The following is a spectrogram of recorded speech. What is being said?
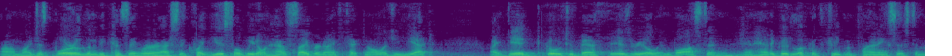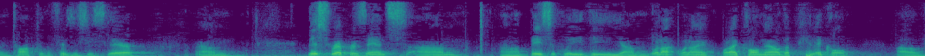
Um, I just borrowed them because they were actually quite useful. We don't have CyberKnife technology yet. I did go to Beth Israel in Boston and had a good look at the treatment planning system and talked to the physicists there. Um, this represents um, uh, basically the um, what, I, what, I, what I call now the pinnacle of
